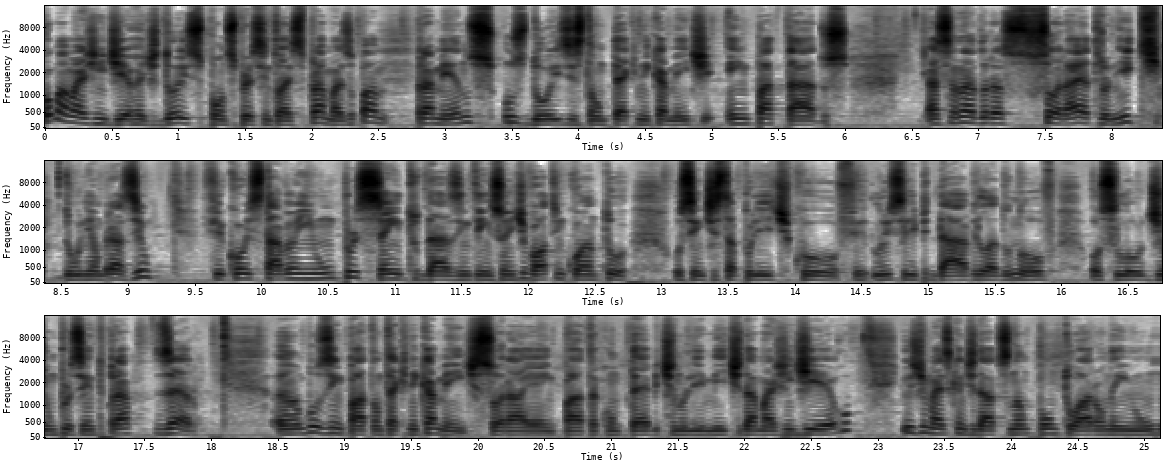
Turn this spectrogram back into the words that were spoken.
Como a margem de erro é de dois pontos percentuais para mais ou para menos, os dois estão tecnicamente empatados. A senadora Soraya Tronic, do União Brasil, ficou estável em 1% das intenções de voto, enquanto o cientista político Luiz Felipe Dávila, do Novo, oscilou de 1% para 0%. Ambos empatam tecnicamente. Soraya empata com Tebet no limite da margem de erro e os demais candidatos não pontuaram nenhum.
